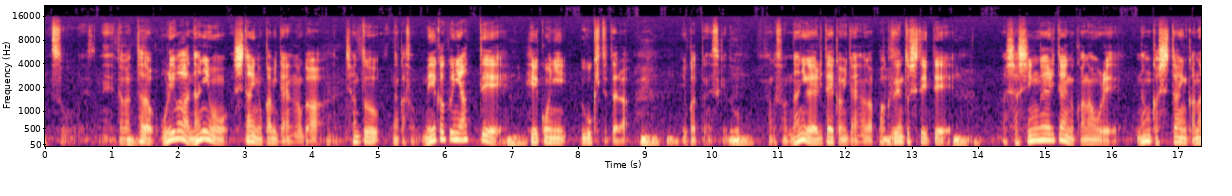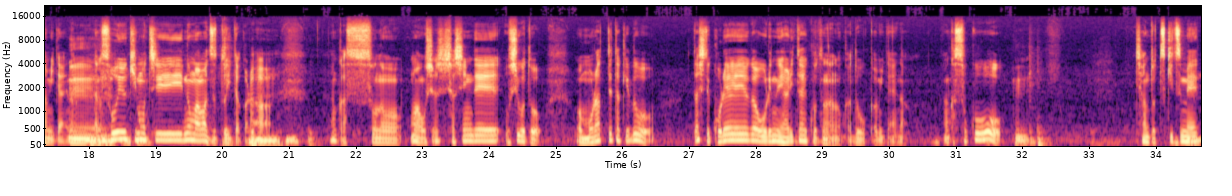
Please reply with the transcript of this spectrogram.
そう。ですね。だからただ俺は何をしたいのかみたいなのがちゃんとなんかその明確にあって平行に動けてたらうん。よかったんですけどうんなんかその何がやりたいかみたいなのが漠然としていてうん。あ写真がやりたいのかな俺なんかしたいんかなみたいな。うん。なんかそういう気持ちのままずっといたからうん。なんかそのまあお写写真でお仕事はもらってたけど果たしてこれが俺のやりたいことなのかどうかみたいな。なんかそこをうん。ちゃんと突き詰め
